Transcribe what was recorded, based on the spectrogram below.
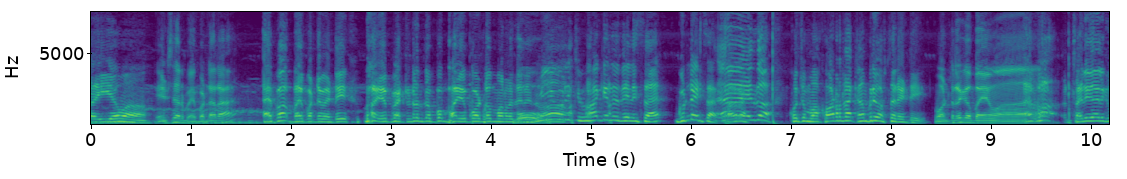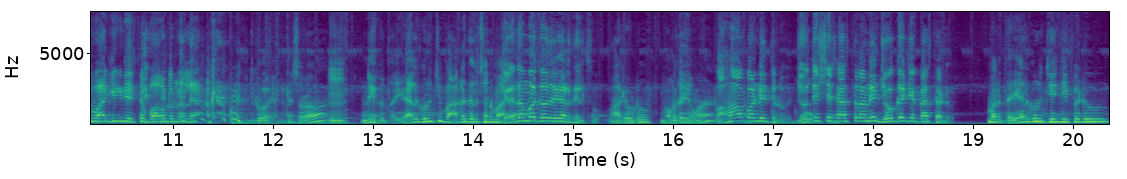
ఏంటి సార్ భయపడ్డారా? భయపడడం ఏంటి? భయపెట్టడం తప్ప భయపడడం మన తెలియదు మీ గురించి మాకేదో తెలుసు సార్. Good night sir. ఏ, ఇదిగో, కొంచెం మా కోట కంపెనీ వస్తారేంటి? ఒంటరిగా భయమా? అబ్బా, చలిగాలికి వాకింగ్ చేస్తే బాగుంటుందిలే ఇదిగో వెంకటేశ్వరరావు నీకు దయ్యాల గురించి బాగా తెలుసు అనమాట జగదంబ చౌదరి గారు తెలుసు. వాడు మగదయ్యమా? మహాపండితుడు. జ్యోతిష్య శాస్త్రాన్ని జోగ్గా చెప్పేస్తాడు. మరి దయ్యాల గురించి ఏం చెప్పాడు?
